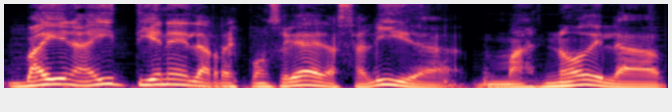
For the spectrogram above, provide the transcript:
Biden ahí tiene la responsabilidad de la salida, más no de la,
